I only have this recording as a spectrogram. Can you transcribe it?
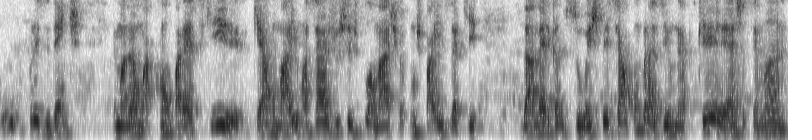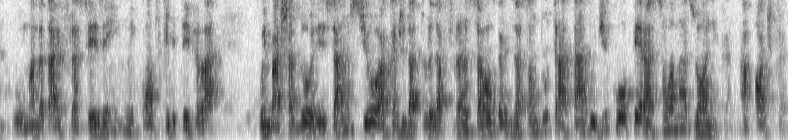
o presidente Emmanuel Macron parece que quer arrumar aí uma saia justa diplomática com os países aqui da América do Sul, em especial com o Brasil, né? Porque esta semana o mandatário francês, em um encontro que ele teve lá com embaixadores, anunciou a candidatura da França à organização do Tratado de Cooperação Amazônica, a OTCA,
